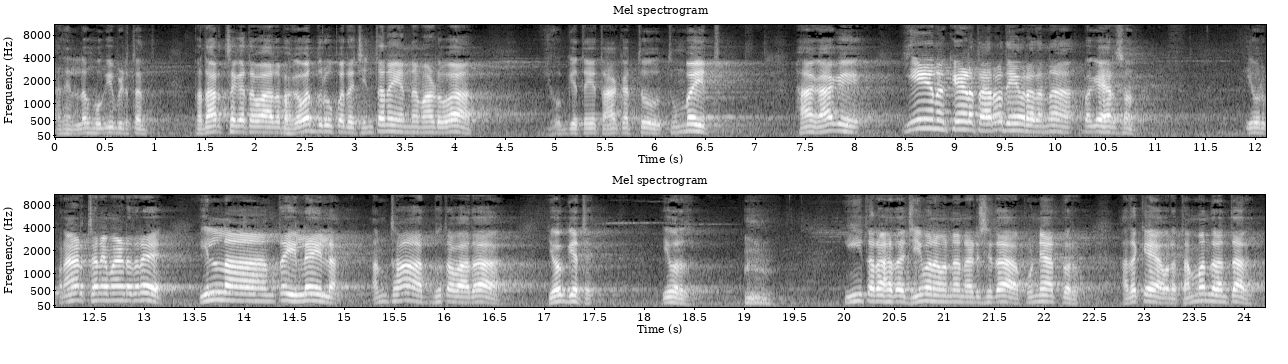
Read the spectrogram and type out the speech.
ಅದೆಲ್ಲ ಹೋಗಿಬಿಡ್ತಂತೆ. ಪದಾರ್ಥಗತವಾದ ಭಗವದ್ ರೂಪದ ಚಿಂತನೆಯನ್ನು ಮಾಡುವ ಯೋಗ್ಯತೆ ತಾಕತ್ತು ತುಂಬ ಇತ್ತು. ಹಾಗಾಗಿ ಏನು ಕೇಳ್ತಾರೋ ದೇವರದನ್ನು ಬಗೆಹರಿಸೋನು. ಇವರು ಪ್ರಾರ್ಥನೆ ಮಾಡಿದ್ರೆ ಇಲ್ಲ ಅಂತ ಇಲ್ಲೇ ಇಲ್ಲ. ಅಂಥ ಅದ್ಭುತವಾದ ಯೋಗ್ಯತೆ ಇವರದು. ಈ ತರಹದ ಜೀವನವನ್ನು ನಡೆಸಿದ ಪುಣ್ಯಾತ್ಮರು. ಅದಕ್ಕೆ ಅವರ ತಮ್ಮಂದ್ರಂತಾರೆ.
